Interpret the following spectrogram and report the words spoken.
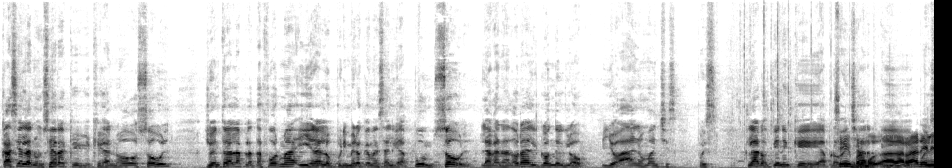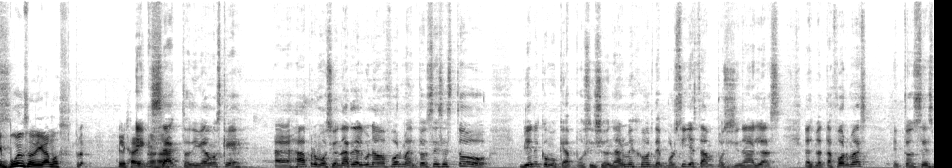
casi al anunciar que, que, ganó Soul, yo entré a la plataforma y era lo primero que me salía. ¡Pum! Soul, la ganadora del Golden Globe. Y yo, ah, no manches. Pues claro, tienen que aprovechar. Sí, agarrar el pues, impulso, digamos. Exacto, digamos que ajá, promocionar de alguna forma. Entonces esto viene como que a posicionar mejor. De por sí ya están posicionadas las, las plataformas. Entonces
